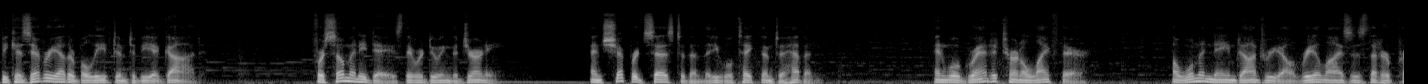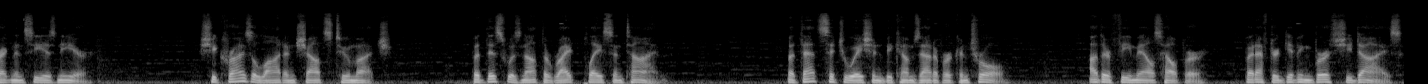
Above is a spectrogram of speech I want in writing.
Because every other believed him to be a god. For so many days they were doing the journey. And Shepherd says to them that he will take them to heaven. And will grant eternal life there. A woman named Adriel realizes that her pregnancy is near. She cries a lot and shouts too much. But this was not the right place and time. But that situation becomes out of her control. Other females help her, but after giving birth she dies.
